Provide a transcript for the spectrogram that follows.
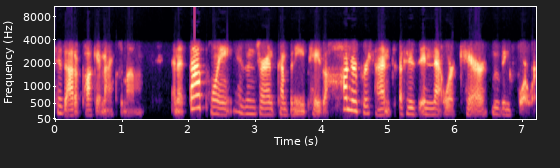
his out of pocket maximum. And at that point, his insurance company pays 100% of his in network care moving forward.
